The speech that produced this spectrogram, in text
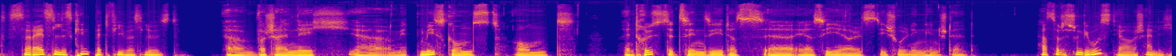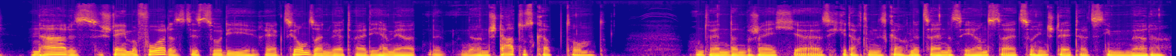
das Rätsel des Kindbettfiebers löst? Äh, wahrscheinlich äh, mit Missgunst und Entrüstet sind sie, dass äh, er sie als die Schuldigen hinstellt. Hast du das schon gewusst? Ja, wahrscheinlich. Na, das stell ich mir vor, dass das so die Reaktion sein wird, weil die haben ja einen Status gehabt und, und werden dann wahrscheinlich äh, sich gedacht haben, das kann auch nicht sein, dass er uns da jetzt so hinstellt als die Mörder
